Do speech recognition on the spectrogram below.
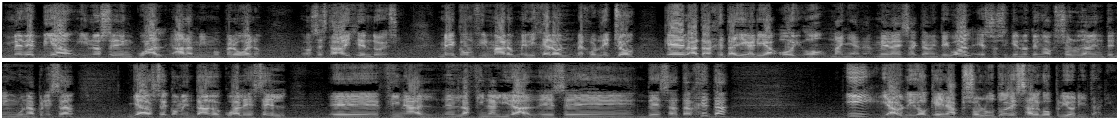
me he desviado y no sé en cuál ahora mismo, pero bueno, os estaba diciendo eso. Me confirmaron, me dijeron, mejor dicho, que la tarjeta llegaría hoy o mañana. Me da exactamente igual, eso sí que no tengo absolutamente ninguna prisa. Ya os he comentado cuál es el eh, final, eh, la finalidad de, de esa tarjeta. Y ya os digo que en absoluto es algo prioritario.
